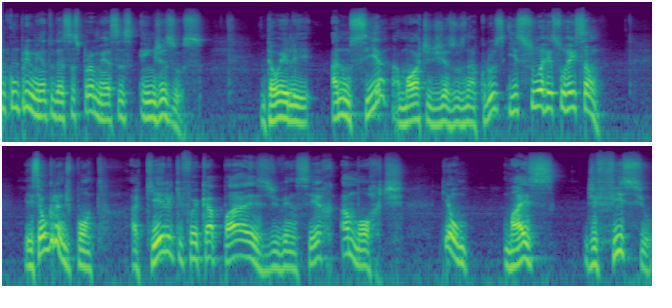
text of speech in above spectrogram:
o cumprimento dessas promessas em Jesus. Então ele anuncia a morte de Jesus na cruz e sua ressurreição. Esse é o grande ponto. Aquele que foi capaz de vencer a morte que é o mais difícil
